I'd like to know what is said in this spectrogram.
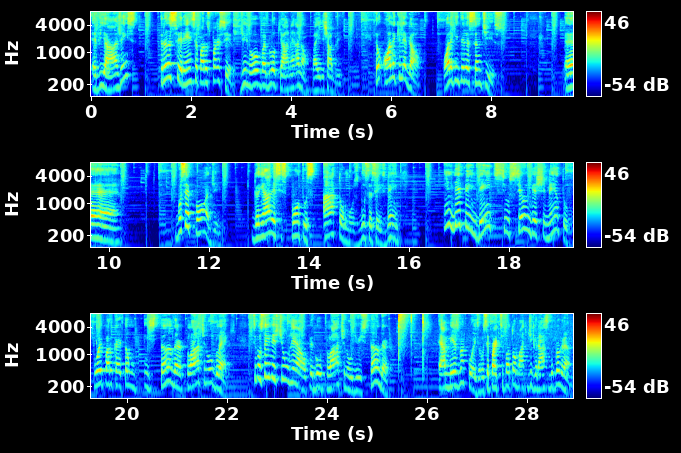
é viagens, transferência para os parceiros. De novo, vai bloquear, né? Ah, não, vai deixar abrir. Então, olha que legal. Olha que interessante isso. É... Você pode ganhar esses pontos átomos do C6 Bank independente se o seu investimento foi para o cartão Standard, Platinum ou Black. Se você investiu um real, pegou o Platinum e o Standard, é a mesma coisa, você participa automático de graça do programa.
